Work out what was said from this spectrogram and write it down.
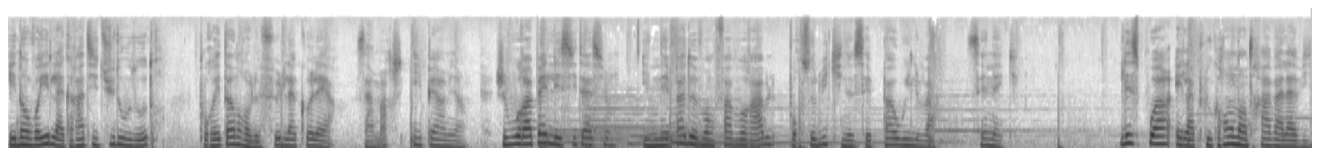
et d'envoyer de la gratitude aux autres pour éteindre le feu de la colère. Ça marche hyper bien. Je vous rappelle les citations. Il n'est pas de vent favorable pour celui qui ne sait pas où il va. Sénèque. L'espoir est la plus grande entrave à la vie.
